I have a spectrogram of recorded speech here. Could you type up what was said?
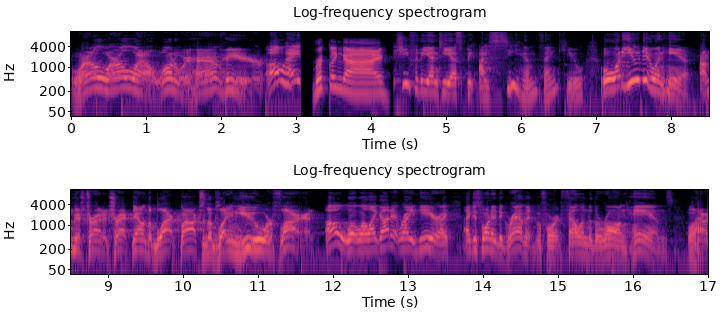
Well, well, well, what do we have here? Oh, hey, Brooklyn guy. Chief of the NTSB. I see him, thank you. Well, what are you doing here? I'm just trying to track down the black box of the plane you were flying. Oh, well, well I got it right here. I, I just wanted to grab it before it fell into the wrong hands. Well, how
